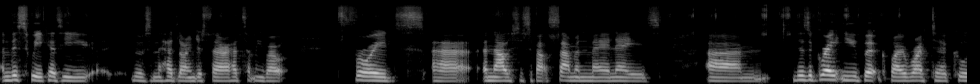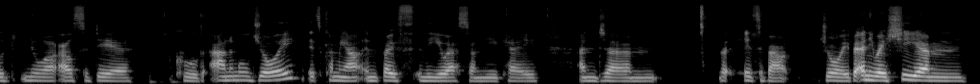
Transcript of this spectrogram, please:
And this week, as you there was in the headline just there. I had something about Freud's uh, analysis about salmon mayonnaise. Um, there's a great new book by a writer called Nuar Alsadir called Animal Joy. It's coming out in both in the US and the UK, and um, it's about joy. But anyway, she um,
